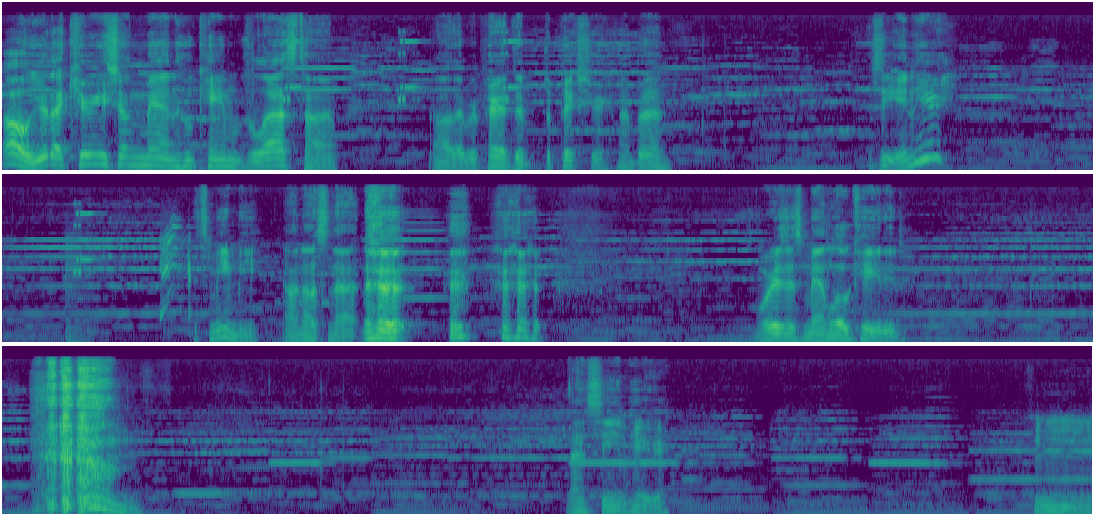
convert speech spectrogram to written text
Oh, you're that curious young man who came the last time. Oh, they repaired the, the picture. Not bad. Is he in here? It's Mimi. Oh, no, it's not. Where is this man located? I see him here. Hmm.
